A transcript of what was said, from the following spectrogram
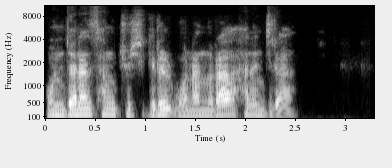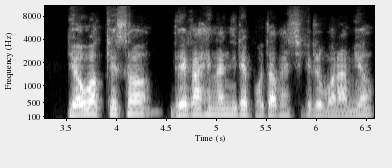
온전한 상 주시기를 원하노라 하는지라 여호와께서 내가 행한 일에 보답하시기를 원하며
